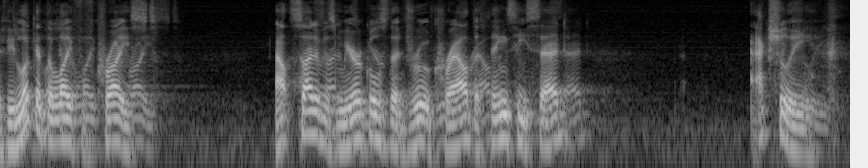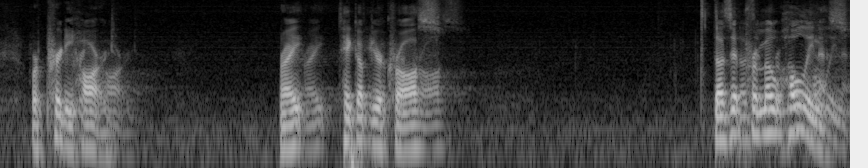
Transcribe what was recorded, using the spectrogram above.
If you look at the life of Christ, outside of his miracles that drew a crowd, the things he said actually were pretty hard. Right? Take up your cross. Does it promote holiness?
